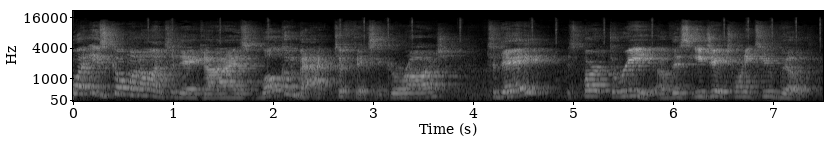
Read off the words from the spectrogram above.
What is going on today, guys? Welcome back to Fix It Garage. Today is part three of this EJ22 build.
